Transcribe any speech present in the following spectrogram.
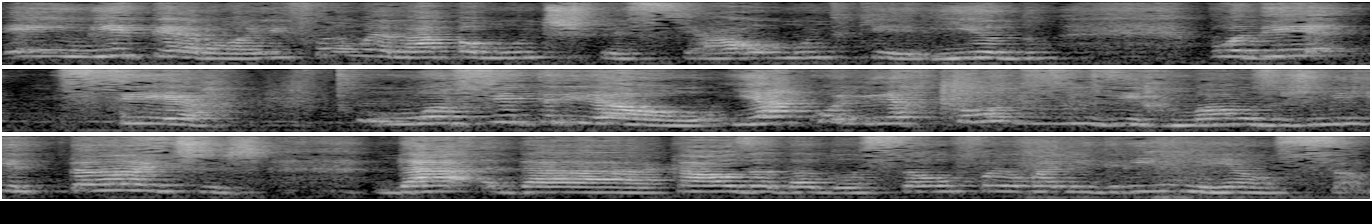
em Niterói. E foi um ENAPA muito especial, muito querido. Poder ser o anfitrião e acolher todos os irmãos, os militantes da, da causa da adoção foi uma alegria imensa.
